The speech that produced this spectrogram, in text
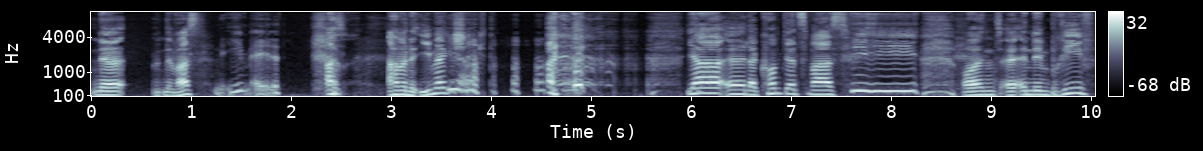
eine, eine was? Eine E-Mail. Also, haben wir eine E-Mail geschickt? Ja, äh, da kommt jetzt was. Hihi. Und äh, in dem Brief,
